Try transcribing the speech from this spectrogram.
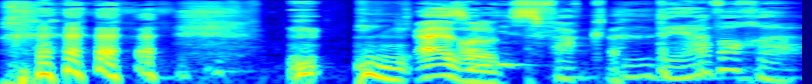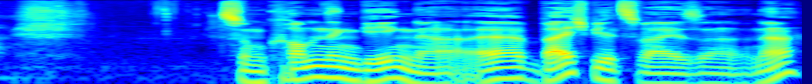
also, Ollis Fakten der Woche. zum kommenden Gegner. Äh, beispielsweise, ne?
